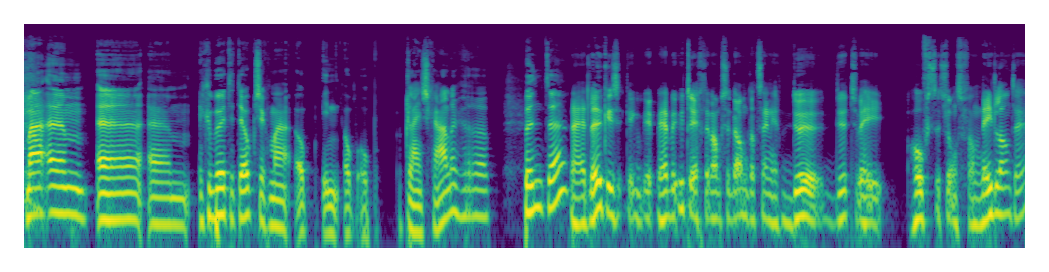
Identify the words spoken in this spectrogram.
maar ehm, eh, ehm, gebeurt dit ook zeg maar op, in, op, op kleinschaligere punten? Nou, het leuke is, kijk, we we hebben Utrecht en Amsterdam. Dat zijn echt de, de twee hoofdstations van Nederland. Hè?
